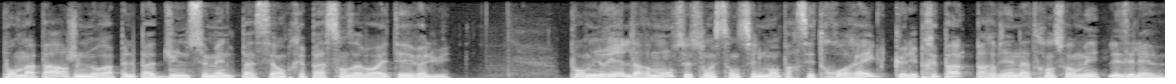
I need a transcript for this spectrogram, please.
Pour ma part, je ne me rappelle pas d'une semaine passée en prépa sans avoir été évalué. Pour Muriel Darmon, ce sont essentiellement par ces trois règles que les prépas parviennent à transformer les élèves.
